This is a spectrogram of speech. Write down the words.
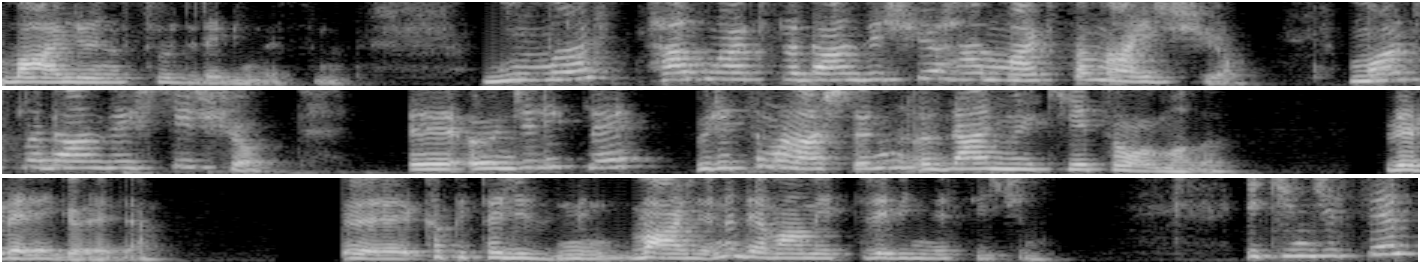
Varlığını sürdürebilmesinin. Bunlar hem Marx'la benzeşiyor hem Marx'tan ayrışıyor. Marx'la benzeştiği şu. E, öncelikle üretim araçlarının özel mülkiyeti olmalı. Weber'e göre de. E, kapitalizmin varlığını devam ettirebilmesi için. İkincisi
